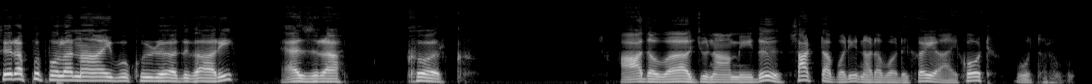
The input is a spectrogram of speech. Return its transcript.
சிறப்பு புலனாய்வு குழு அதிகாரி ஹஸ்ரா கர்க். ஆதவ அர்ஜுனா மீது சட்டப்படி நடவடிக்கை ஹைகோர்ட் உத்தரவு.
